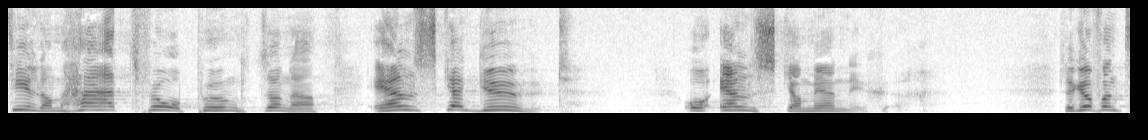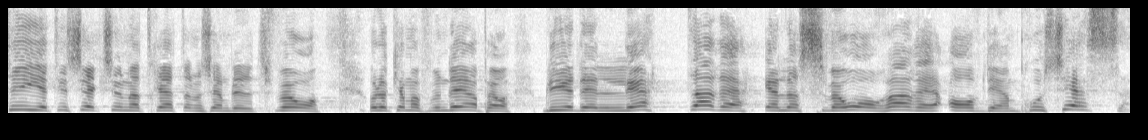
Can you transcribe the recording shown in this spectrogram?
till de här två punkterna. Älska Gud och älska människor. Så det går från 10 till 613 och sen blir det 2. Och då kan man fundera på, blir det lättare eller svårare av den processen?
